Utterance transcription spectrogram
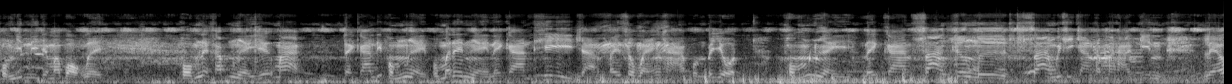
ผมยินดีจะมาบอกเลย ผมเนี่ยครับเหนื่อยเยอะมาก แต่การที่ผมเหนื่อย ผมไม่ได้เหนื่อยในการที่จะไปแสวงหาผลประโยชน์ ผมเหนื่อยในการสร้างเครื่องมือ สร้างวิธีการทำมาหากิน แล้ว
